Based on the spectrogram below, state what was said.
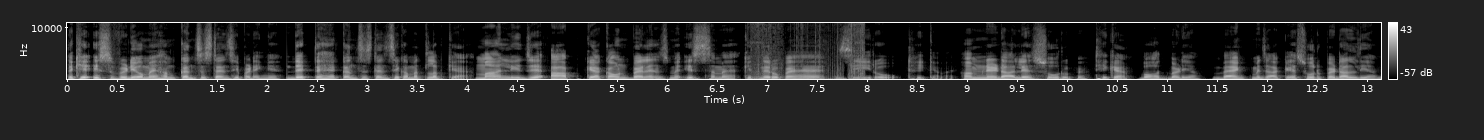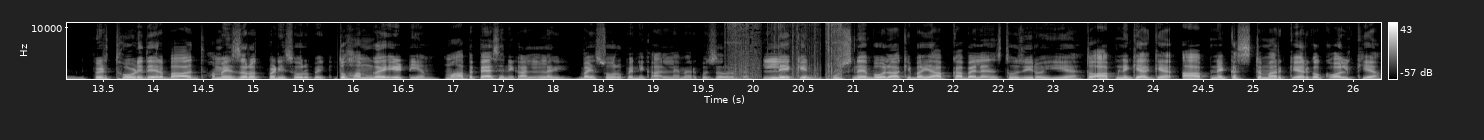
देखिए, इस वीडियो में हम कंसिस्टेंसी पढ़ेंगे। देखते हैं कंसिस्टेंसी का मतलब क्या है। मान लीजिए आपके अकाउंट बैलेंस में इस समय कितने रुपए हैं? ज़ीरो ठीक है भाई। हमने डाले सौ रुपए। ठीक है, बहुत बढ़िया। बैंक में जाके सौ रुपए डाल दिया हमने। फिर थोड़ी देर बाद हमें ज़रूरत पड़ी सौ रुपए की। तो हम गए एटीएम वहाँ पे पैसे निकालने लगी। भाई, सौ रुपए निकालने मेरे को ज़रूरत है। लेकिन उसने बोला की भाई, आपका बैलेंस तो ज़ीरो ही है। तो आपने क्या किया? आपने कस्टमर केयर को कॉल किया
